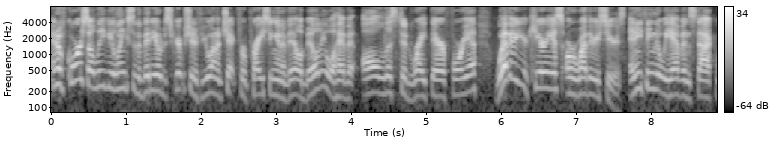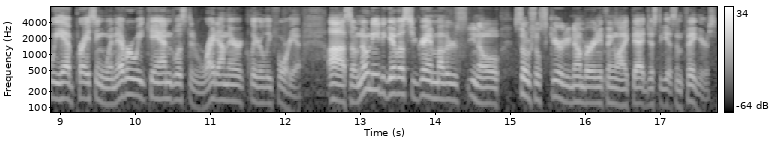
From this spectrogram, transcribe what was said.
And of course, I'll leave you links in the video description if you want to check for pricing and availability. We'll have it all listed right there for you, whether you're curious or whether you're serious. Anything that we have in stock, we have pricing whenever we can listed right on there clearly for you. Uh, so no need to give us your grandmother's, you know, social security number or anything like that just to get some figures.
